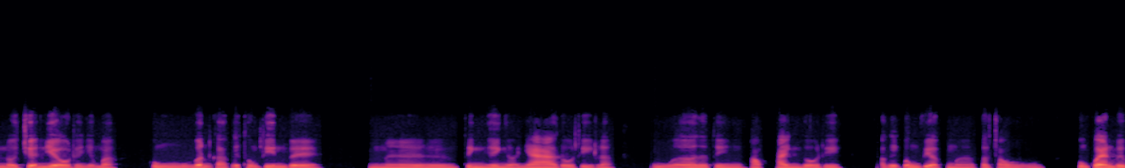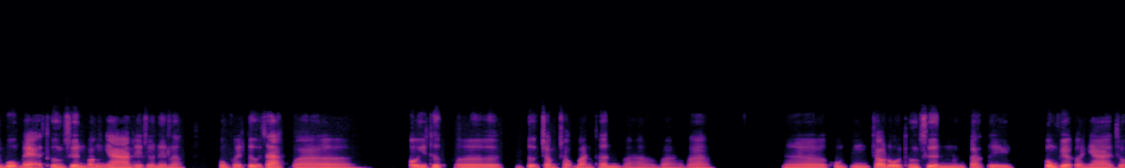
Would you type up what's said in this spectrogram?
nói chuyện nhiều thế nhưng mà cũng vẫn các cái thông tin về ờ, tình hình ở nhà rồi thì là cũng ờ, tình học hành rồi thì các cái công việc mà các cháu cũng quen với bố mẹ thường xuyên vắng nhà thế cho nên là cũng phải tự giác và có ý thức ờ, tự chăm sóc bản thân và và và ờ, cũng trao đổi thường xuyên các cái công việc ở nhà cho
